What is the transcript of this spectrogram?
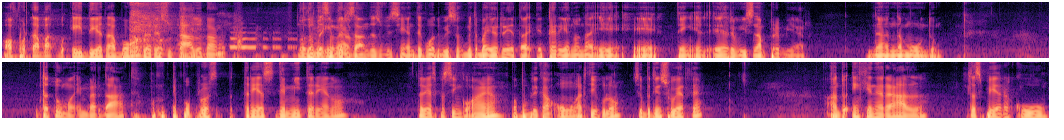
ou por tá, a ideia tá bom, o resultado não não bisa interessante o suficiente, quando bisa que muito bem reta é terreno na é é tem é, é revista na premier na na mundo. Tatuma, em verdade, é por três de mi terreno, três para cinco anos, para publicar um artigo, se você tem suerte. Então, em geral, te espera que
